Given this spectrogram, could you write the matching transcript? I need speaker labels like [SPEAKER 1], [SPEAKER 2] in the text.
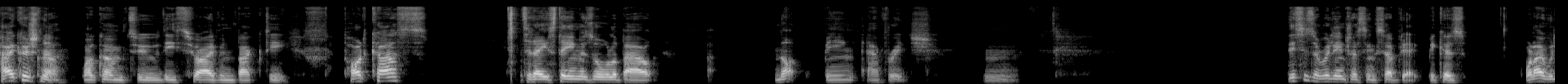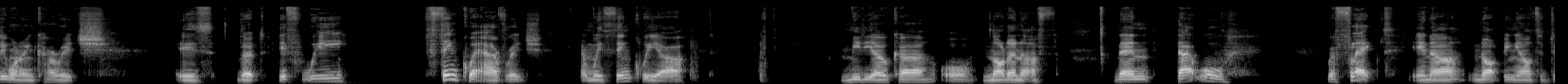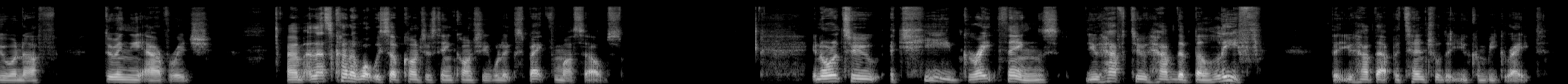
[SPEAKER 1] Hi Krishna, welcome to the Thrive in Bhakti podcast. Today's theme is all about uh, not being average. Hmm. This is a really interesting subject because what I really want to encourage is that if we think we're average and we think we are mediocre or not enough, then that will reflect in our not being able to do enough, doing the average. Um, and that's kind of what we subconsciously and consciously will expect from ourselves. In order to achieve great things, you have to have the belief that you have that potential that you can be great.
